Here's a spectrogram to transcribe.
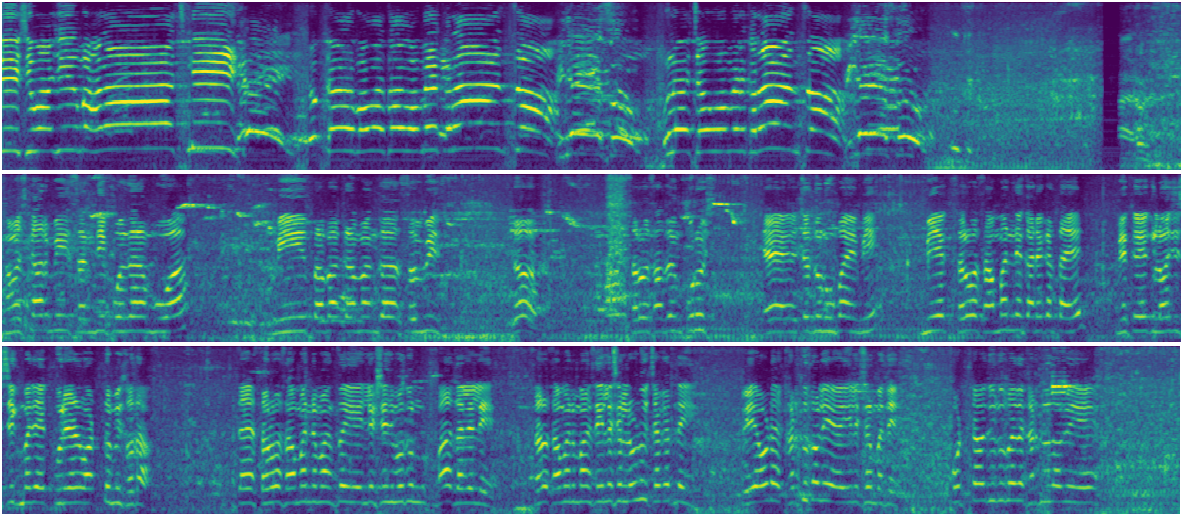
छत्रपती शिवाजी महाराज की. डॉक्टर बाबासाहेब आंबेडकरांचा. फुले शाहू आंबेडकरांचा. नमस्कार मी संदीप पुंजाराम बुवा. मी प्रभाग क्रमांक सव्वीस द सर्वसाधारण पुरुष याच्यातून उभा आहे मी. मी एक सर्वसामान्य कार्यकर्ता आहे. मी एक लॉजिस्टिकमध्ये एक कुरिअर वाटतो मी स्वतः. आता सर्वसामान्य माणसं इलेक्शनमधून बाद झालेले. आहे. सर्वसामान्य माणसं इलेक्शन लढू शकत नाही. एवढं खर्च चालू आहे इलेक्शनमध्ये कोट्यावधी रुपयाचा खर्च चालू आहे.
